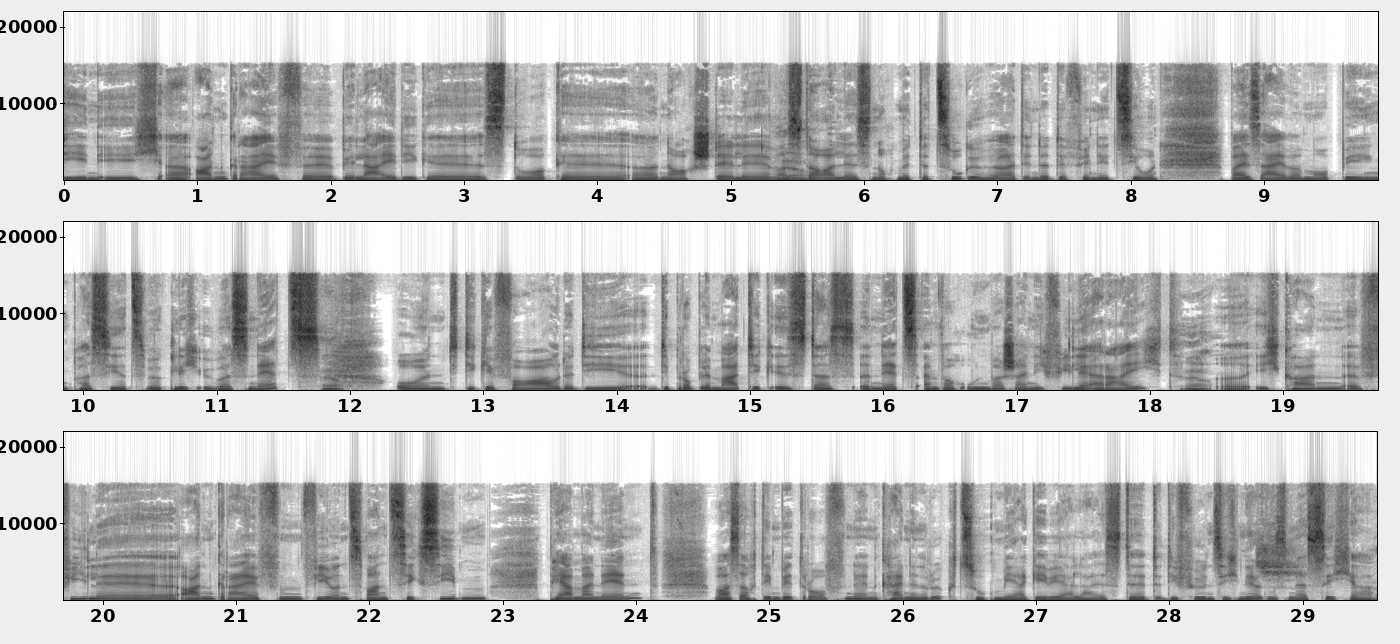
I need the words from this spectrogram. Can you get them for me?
den ich äh, angreife, beleidige, stalke, äh, nachstelle, was ja. da alles noch mit dazugehört in der Definition. Bei Cybermobbing passiert es wirklich übers Netz. Ja. Und die Gefahr oder die, die Problematik ist, dass Netz einfach unwahrscheinlich viele erreicht. Ja. Äh, ich kann viele angreifen, 24-7 permanent, was auch den Betroffenen keinen Rückzug mehr gewährleistet. Die fühlen sich nirgends mehr sicher.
